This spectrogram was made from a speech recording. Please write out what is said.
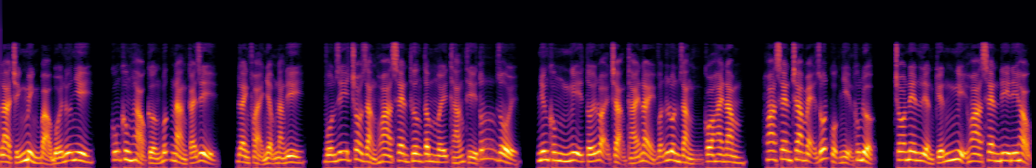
là chính mình bảo bối nữ nhi, cũng không hảo cường bức nàng cái gì, đành phải nhậm nàng đi, vốn dĩ cho rằng hoa sen thương tâm mấy tháng thì tốt rồi, nhưng không nghĩ tới loại trạng thái này vẫn luôn rằng có 2 năm, hoa sen cha mẹ rốt cuộc nhịn không được, cho nên liền kiến nghị hoa sen đi đi học,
